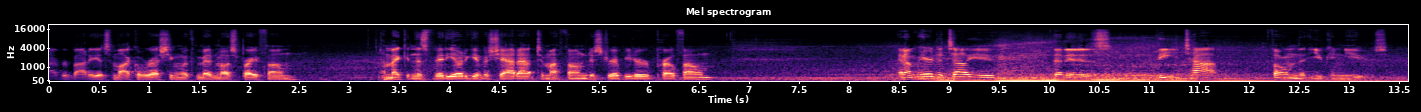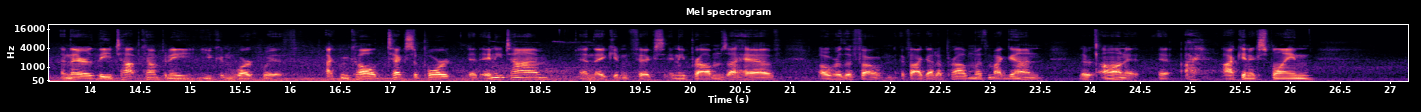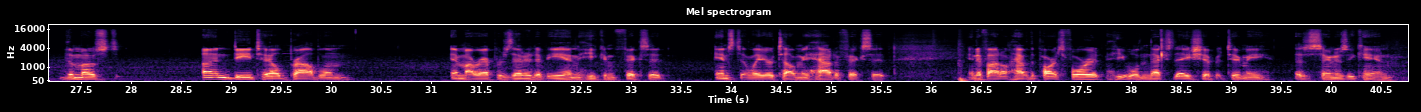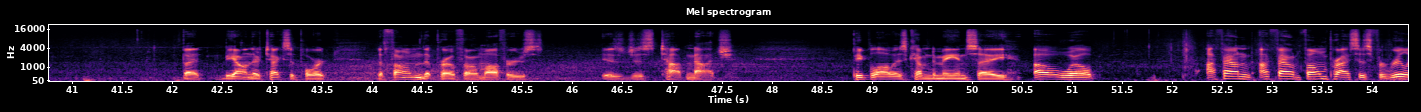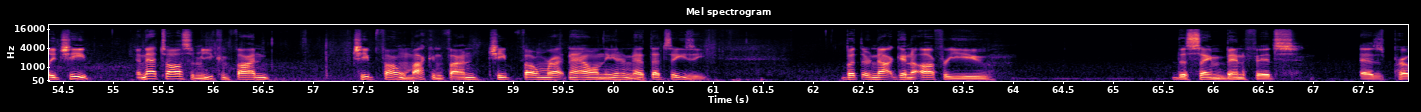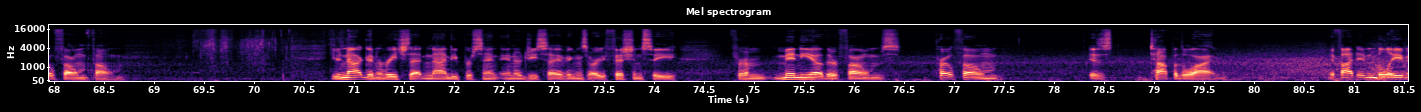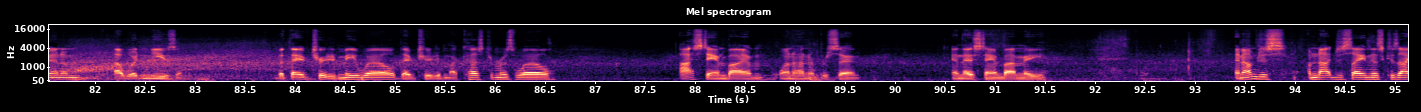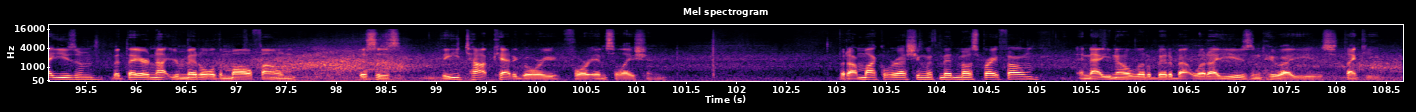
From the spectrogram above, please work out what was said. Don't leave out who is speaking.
Speaker 1: Hi everybody, it's Michael Rushing with Midmo Spray Foam. I'm making this video to give a shout out to my foam distributor, ProFoam. And I'm here to tell you that it is the top foam that you can use. And they're the top company you can work with. I can call tech support at any time and they can fix any problems I have over the phone. If I got a problem with my gun, they're on it. I, I can explain the most undetailed problem and my representative Ian, he can fix it instantly or tell me how to fix it. And if I don't have the parts for it, he will next day ship it to me as soon as he can. But beyond their tech support, the foam that ProFoam offers is just top notch. People always come to me and say, "Oh, well, I found I found foam prices for really cheap." And that's awesome. You can find cheap foam. I can find cheap foam right now on the internet. That's easy. But they're not going to offer you the same benefits as ProFoam foam. You're not going to reach that 90% energy savings or efficiency from many other foams. ProFoam is top of the line. If I didn't believe in them, I wouldn't use them. But they've treated me well, they've treated my customers well I stand by them 100%, and they stand by me. And I'm just, I'm not just saying this because I use them, but they are not your middle of the mall foam. This is the top category for insulation. But I'm Michael Rushing with Midmo Spray Foam, and now you know a little bit about what I use and who I use. Thank you.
